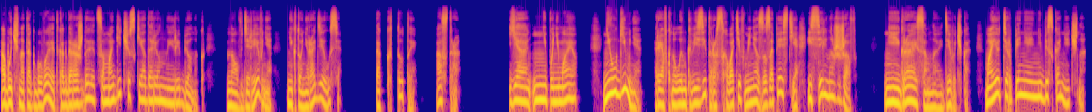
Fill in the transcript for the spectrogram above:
Обычно так бывает, когда рождается магически одаренный ребенок — но в деревне никто не родился. Так кто ты, Астра? Я не понимаю. Не лги мне, рявкнул инквизитор, схватив меня за запястье и сильно сжав. Не играй со мной, девочка. Мое терпение не бесконечно.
